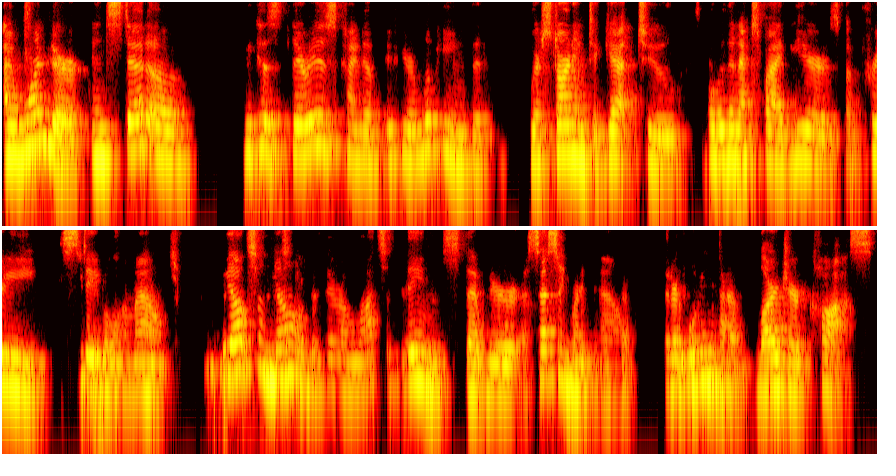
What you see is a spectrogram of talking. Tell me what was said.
I wonder, instead of, because there is kind of, if you're looking that we're starting to get to, over the next five years, a pretty stable amount. We also know that there are lots of things that we're assessing right now that are going to have larger costs.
